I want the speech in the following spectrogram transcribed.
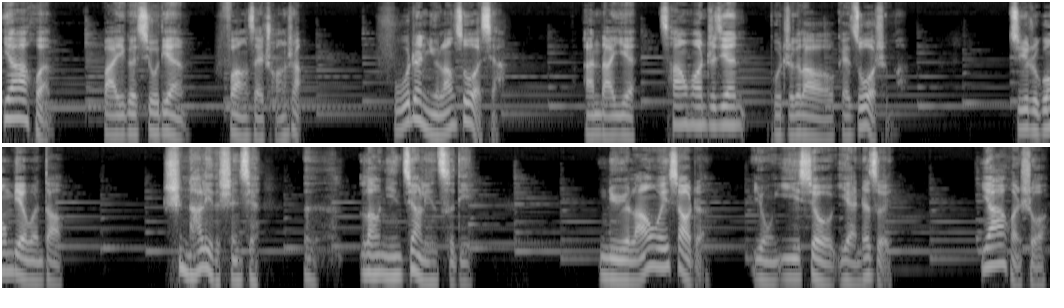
丫鬟把一个绣垫放在床上，扶着女郎坐下。安大爷仓皇之间不知道该做什么，居主公便问道。是哪里的神仙？嗯，劳您降临此地。女郎微笑着，用衣袖掩着嘴。丫鬟说：“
